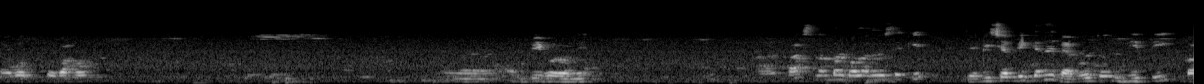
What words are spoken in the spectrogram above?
নগদ প্রবাহ বিবরণী। আর পাঁচ নম্বর বলা হয়েছে কি? যে হিসাব বিজ্ঞানে ব্যবহৃত নীতি বা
